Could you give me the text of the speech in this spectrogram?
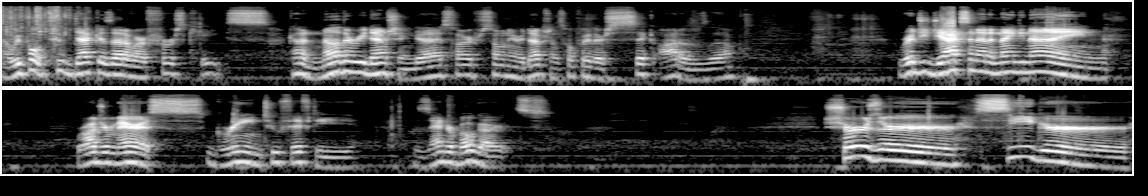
Now, we pulled two Decas out of our first case. Got another redemption, guys. Sorry for so many redemptions. Hopefully they're sick autos, though. Reggie Jackson out of 99. Roger Maris, green, 250. Xander Bogaerts. Scherzer, Seager.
